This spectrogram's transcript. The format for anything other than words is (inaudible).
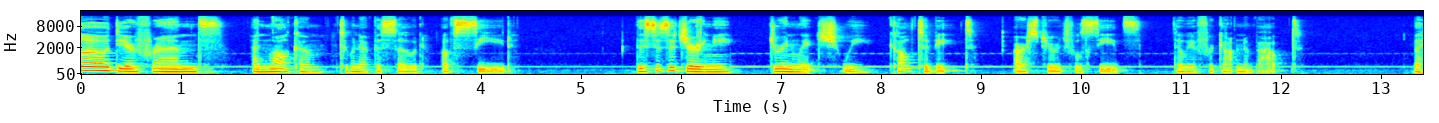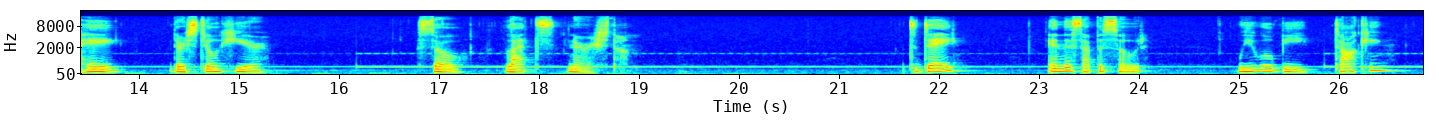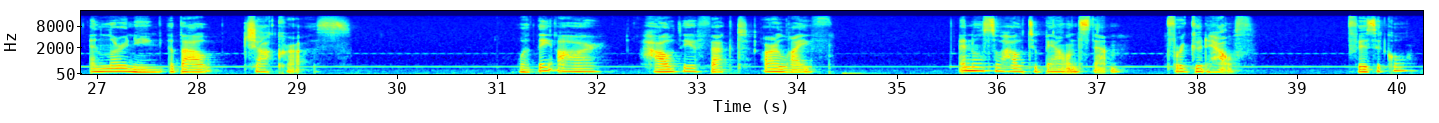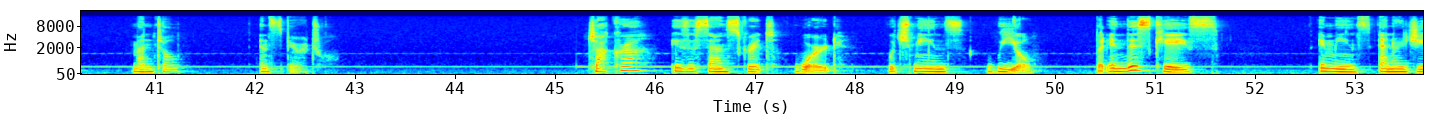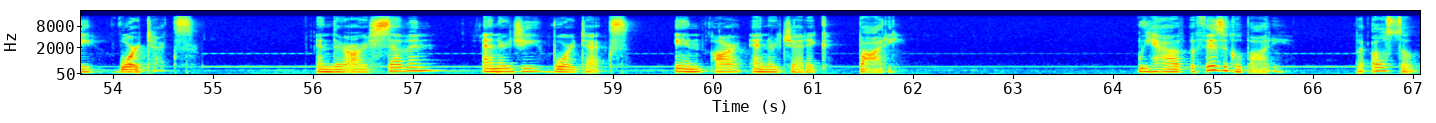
Hello, dear friends, and welcome to an episode of Seed. This is a journey during which we cultivate our spiritual seeds that we have forgotten about. But hey, they're still here. So let's nourish them. Today, in this episode, we will be talking and learning about chakras what they are, how they affect our life, and also how to balance them for good health physical, mental, and spiritual. Chakra is a Sanskrit word which means wheel, but in this case, it means energy vortex. And there are seven energy vortex in our energetic body. We have a physical body, but also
